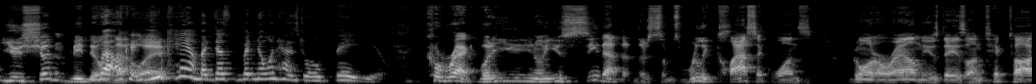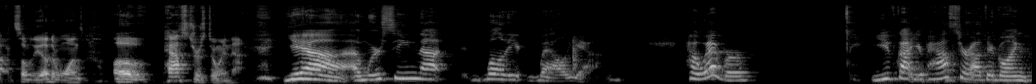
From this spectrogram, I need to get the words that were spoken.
you shouldn't be doing Well, that okay, way. you can, but does but no one has to obey you. Correct, but you you know you see that, that there's some really classic ones going around these days on TikTok and some of the other ones of pastors doing that. Yeah, and we're seeing that. Well, well, yeah. However, you've got your pastor out there going,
